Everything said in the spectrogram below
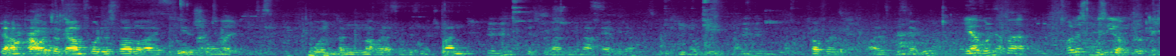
Wir haben ein paar Autogrammfotos vorbereitet hier Super schon. toll. Und dann machen wir das so ein bisschen entspannt, bis wir dann nachher wieder zum Kino gehen. Ich hoffe, alles bisher gut. Ja, wunderbar. Tolles Museum, wirklich.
